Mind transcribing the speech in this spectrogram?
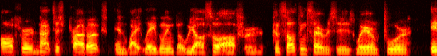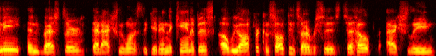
offer not just products and white labeling, but we also offer consulting services where for any investor that actually wants to get into cannabis, uh, we offer consulting services to help actually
